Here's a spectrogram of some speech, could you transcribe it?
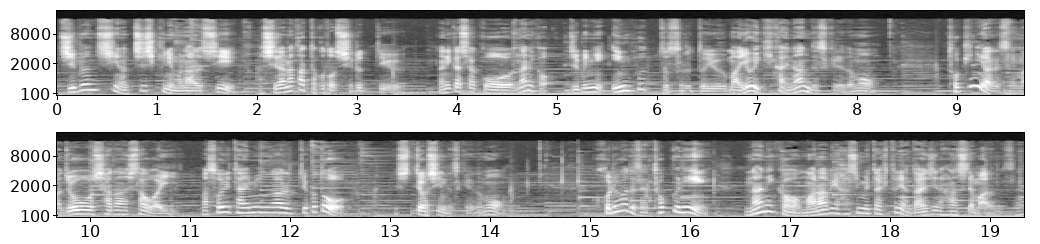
自分自身の知識にもなるし、知らなかったことを知るっていう、何かしらこう、何かを自分にインプットするという、まあ、良い機会なんですけれども、時にはですね、まあ、情報を遮断した方がいい、まあ、そういうタイミングがあるっていうことを知ってほしいんですけれども、これはですね、特に何かを学び始めた人には大事な話でもあるんですね。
